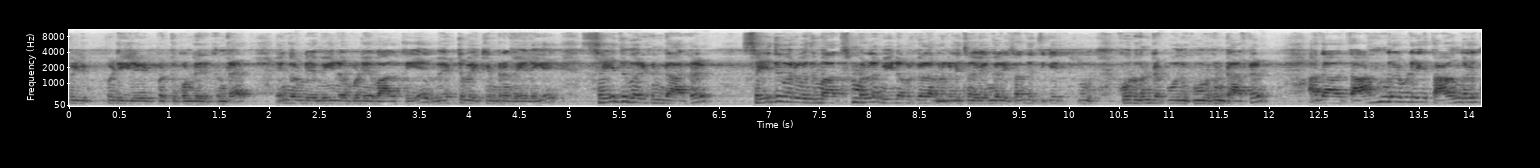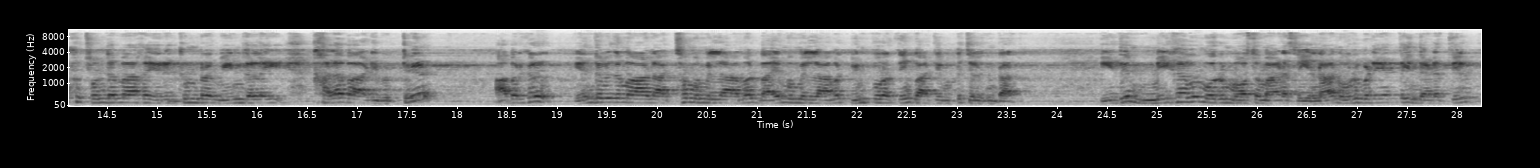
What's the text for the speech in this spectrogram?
பிடி- பிடியில் ஈடுபட்டு கொண்டிருக்கின்ற எங்களுடைய மீனவர்களுடைய வாழ்க்கையை வேட்டு வைக்கின்ற வேலையை செய்து வருகின்றார்கள். செய்து வருவது மாத்திரமல்ல மீனவர்கள் அவர்களை ச- எங்களை சந்தித்து கேட்கு- கூறுகின்ற போது கூறுகின்றார்கள். அதாவது தாங்களுடைய தாங்களுக்கு சொந்தமாக இருக்கின்ற மீன்களை களவாடிவிட்டு அவர்கள் எந்த விதமான அச்சமும் இல்லாமல் பயமும் இல்லாமல் பின்புறத்தையும் காட்டிவிட்டு செல்கின்றார்கள். இது மிகவும் ஒரு மோசமான செயல். நான் ஒரு விடயத்தை இந்த இடத்தில்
